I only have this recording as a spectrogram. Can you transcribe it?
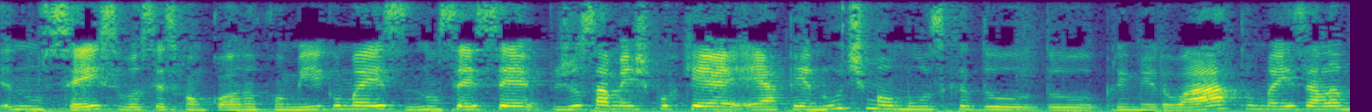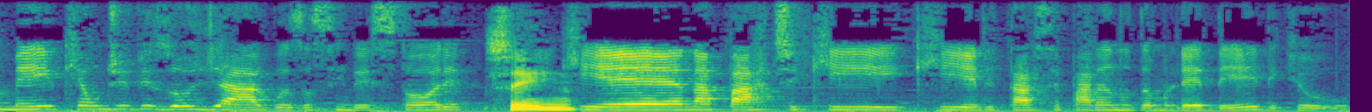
eu não sei se vocês concordam comigo, mas não sei se é justamente porque é a penúltima música do, do primeiro ato, mas ela meio que é um divisor de águas, assim, da história. Sim. Que é na parte que, que ele tá separando da mulher dele, que o,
